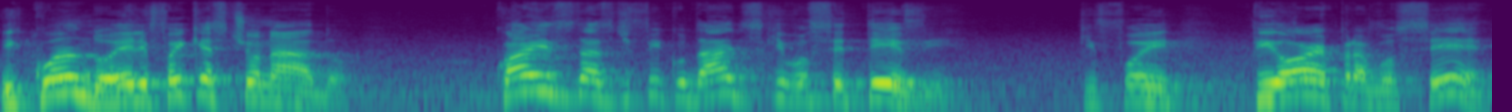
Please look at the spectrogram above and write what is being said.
E quando ele foi questionado quais das dificuldades que você teve que foi pior para você,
